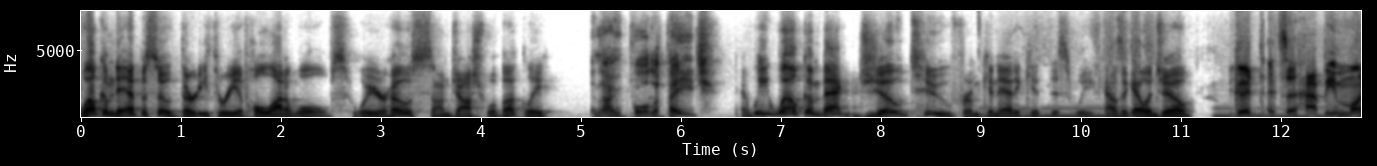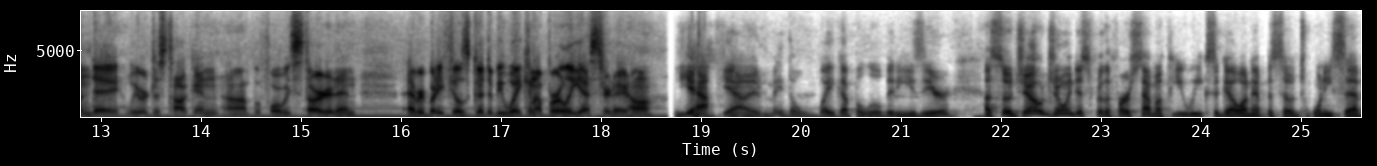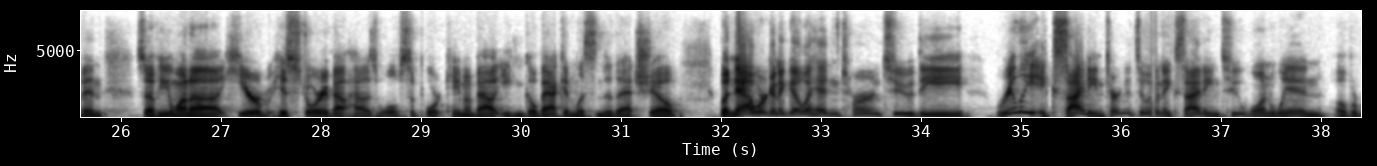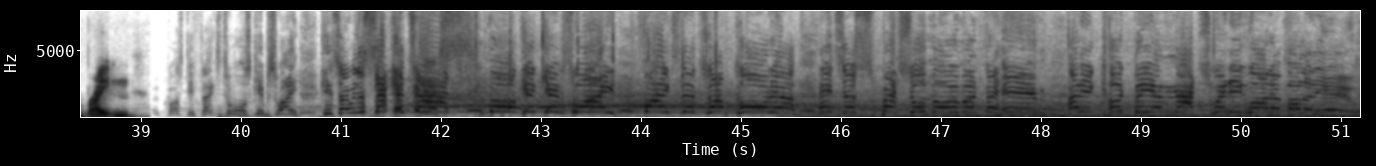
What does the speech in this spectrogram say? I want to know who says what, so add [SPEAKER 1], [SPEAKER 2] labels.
[SPEAKER 1] Welcome to episode 33 of Whole Lot of Wolves. We're your hosts. I'm Joshua Buckley.
[SPEAKER 2] And I'm Paul LePage.
[SPEAKER 1] And we welcome back Joe 2 from Connecticut this week. How's it going, Joe?
[SPEAKER 3] Good. It's a happy Monday. We were just talking uh, before we started, and everybody feels good to be waking up early yesterday, huh?
[SPEAKER 1] Yeah, yeah. It made the wake up a little bit easier. Uh, so, Joe joined us for the first time a few weeks ago on episode 27. So, if you want to hear his story about how his Wolves support came about, you can go back and listen to that show. But now we're going to go ahead and turn to the really exciting, turned into an exciting 2 1 win over Brighton.
[SPEAKER 4] Cross deflects towards Gibbs White. Gibbs with a second chance. Yes. Morgan Gibbs White finds the top corner. It's a special moment for him, and it could be a match winning one at Molineux.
